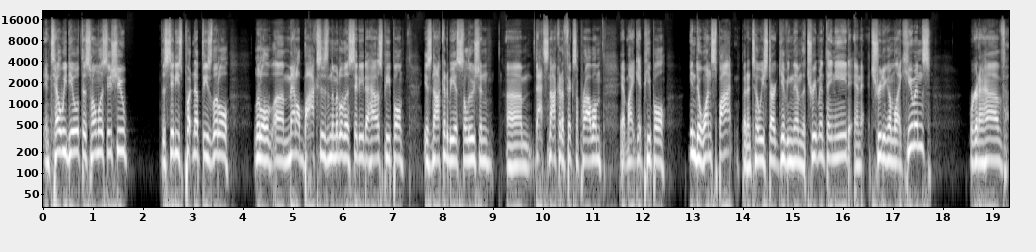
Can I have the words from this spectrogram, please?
until we deal with this homeless issue, the city's putting up these little little uh, metal boxes in the middle of the city to house people is not going to be a solution. Um, that's not going to fix a problem. It might get people into one spot, but until we start giving them the treatment they need and treating them like humans, we're going to have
